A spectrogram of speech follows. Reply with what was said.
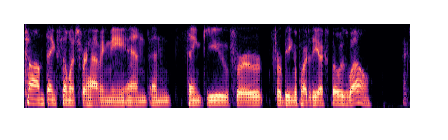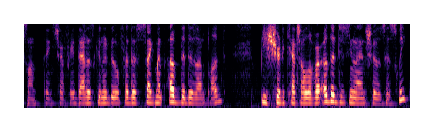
Tom, thanks so much for having me, and and thank you for for being a part of the expo as well. Excellent. Thanks, Jeffrey. That is going to do it for this segment of The Dis Unplugged. Be sure to catch all of our other Disneyland shows this week.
